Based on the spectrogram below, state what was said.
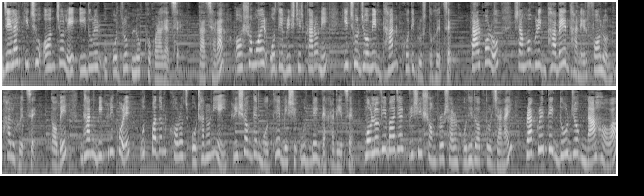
জেলার কিছু অঞ্চলে ইঁদুরের উপদ্রব লক্ষ্য করা গেছে। তাছাড়া অসময়ের অতিবৃষ্টির কারণে কিছু জমির ধান ক্ষতিগ্রস্ত হয়েছে। তারপরও সামগ্রিকভাবে ধানের ফলন ভালো হয়েছে। তবে ধান বিক্রি করে উৎপাদন খরচ ওঠানো নিয়েই কৃষকদের মধ্যে বেশি উদ্বেগ দেখা দিয়েছে। মৌলভীবাজার কৃষি সম্প্রসারণ অধিদপ্তর জানায়, প্রাকৃতিক দুর্যোগ না হওয়া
